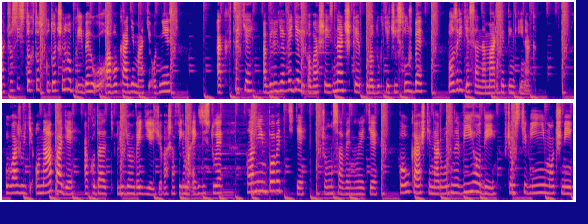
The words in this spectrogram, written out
A čo si z tohto skutočného príbehu o avokáde máte odniesť? Ak chcete, aby ľudia vedeli o vašej značke, produkte či službe, pozrite sa na marketing inak. Uvažujte o nápade, ako dať ľuďom vedieť, že vaša firma existuje. Hlavne im povedzte, čomu sa venujete. Poukážte na rôzne výhody, v čom ste výnimoční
